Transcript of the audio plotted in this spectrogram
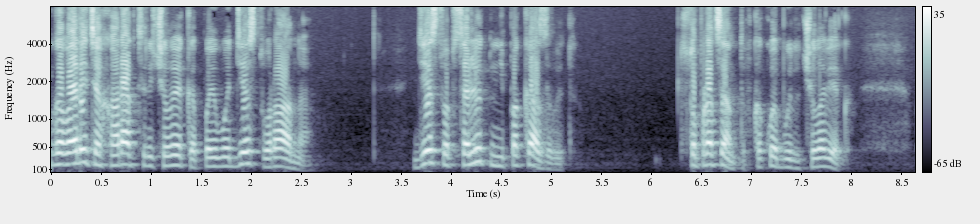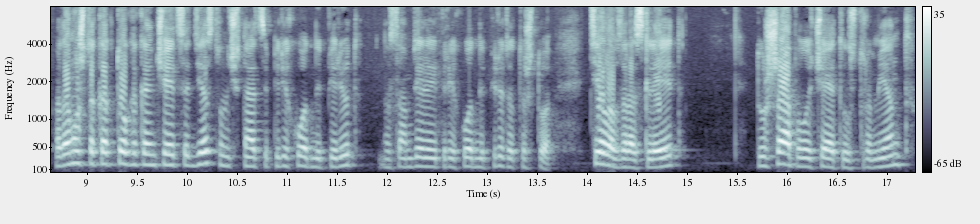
Говорить о характере человека по его детству рано. Детство абсолютно не показывает. Сто процентов, какой будет человек. Потому что как только кончается детство, начинается переходный период. На самом деле переходный период это что? Тело взрослеет, душа получает инструмент,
